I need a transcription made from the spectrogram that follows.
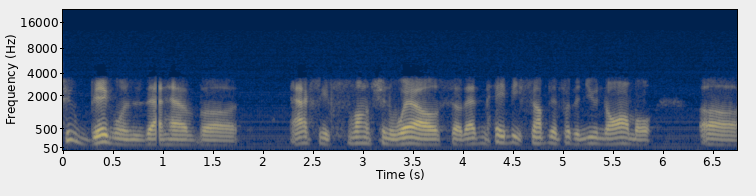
two big ones that have uh, actually functioned well. So that may be something for the new normal. Uh,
